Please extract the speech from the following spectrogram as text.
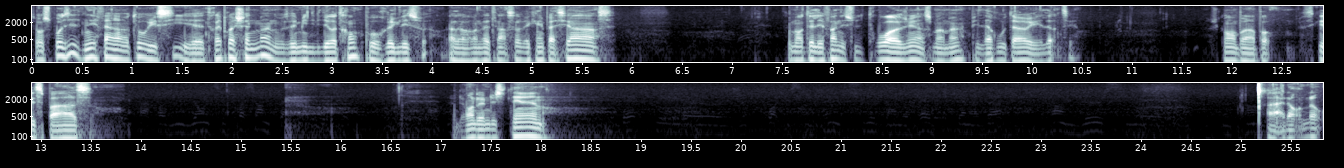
Sont supposés venir faire un tour ici euh, très prochainement, nos amis de Vidéotron, pour régler ça. Alors, on attend ça avec impatience. Mon téléphone est sur le 3G en ce moment, puis la routeur est là. Sais. Je comprends pas ce qui se passe. I don't understand. I don't know.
